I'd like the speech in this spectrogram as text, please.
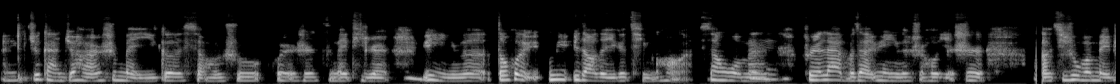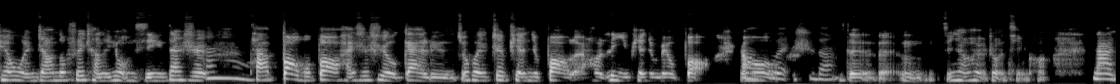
哎，就感觉好像是每一个小红书或者是自媒体人运营的都会遇遇到的一个情况啊。像我们 Free Lab 在运营的时候也是。呃，其实我们每篇文章都非常的用心，但是它爆不爆还是是有概率的，就会这篇就爆了，然后另一篇就没有爆，然后对，是的，对对对，嗯，经常会有这种情况。那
